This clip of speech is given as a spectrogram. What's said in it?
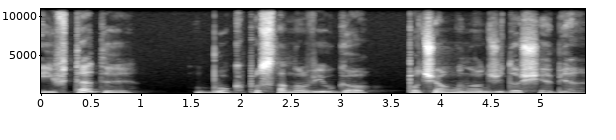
I wtedy Bóg postanowił go pociągnąć do siebie.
